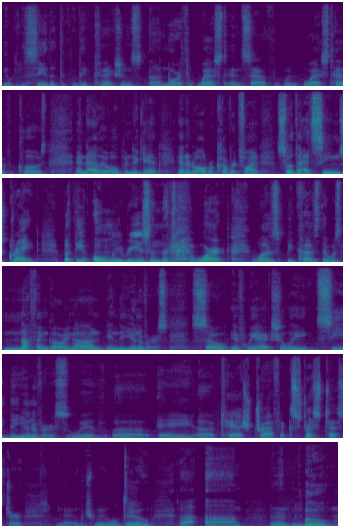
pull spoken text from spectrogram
you can see that the, the connections uh, northwest and southwest have closed and now they've opened again and it all recovered fine. So that seems great. But the only reason that that worked was because there was nothing going on in the universe. So if we actually seed the universe with uh, a uh, cache traffic stress tester, which we will do, uh, um, boom.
